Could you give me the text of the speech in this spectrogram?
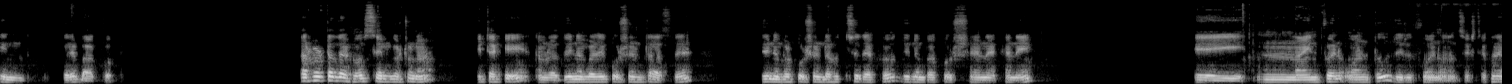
তিন করে ভাগ হবে তারপরটা দেখো সেম ঘটনা। এটাকে আমরা দুই নম্বর যে কোশ্চেনটা আছে, দুই নম্বর কোশ্চেনটা হচ্ছে দেখো, দুই নম্বর কোশ্চেন এখানে এই nine point one two zero point one six এখানে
